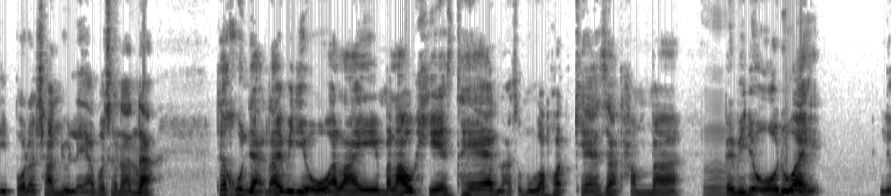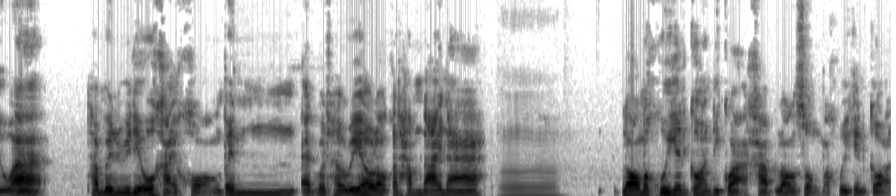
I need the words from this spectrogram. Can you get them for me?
นี้ production อยู่แล้ว เพราะฉะนั้นน่ะ ถ้าคุณอยากได้วิดีโออะไรมาเล่าเคสแทนอะสมมุติว่าพอดแคสต์อยากทำมาอืมเป็นวิดีโอด้วย หรือว่าทำเป็นวิดีโอขายของเป็น advertorial เราก็ทำได้นะอืมลองมาคุยกันก่อนดีกว่าครับ ลองส่งมาคุยกันก่อน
